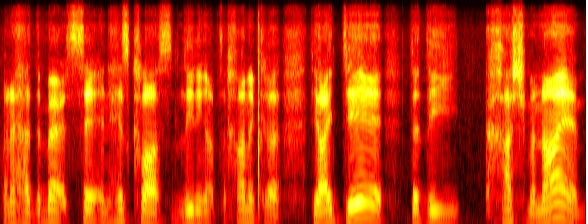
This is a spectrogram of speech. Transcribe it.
when I had the merit sit in his class leading up to Hanukkah, the idea that the Hashmonaim,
